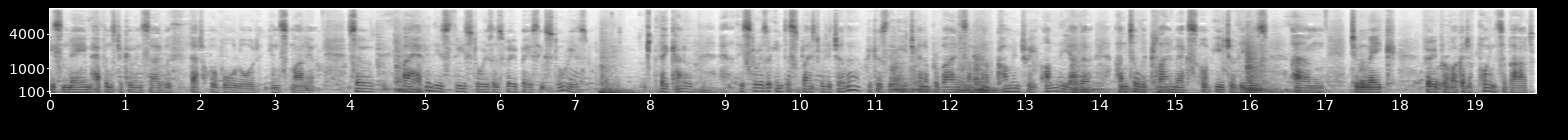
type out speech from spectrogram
his name happens to coincide with that of a warlord in Somalia. So by having these three stories as very basic stories, they kind of these stories are interspliced with each other because they each kind of provide some kind of commentary on the other until the climax of each of these um, to make very provocative points about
